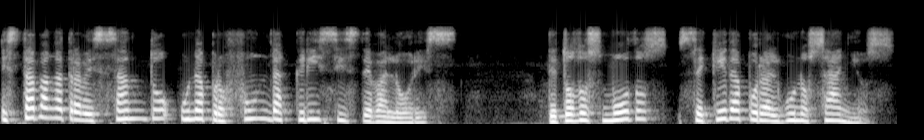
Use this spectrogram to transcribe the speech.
estaban atravesando una profunda crisis de valores. De todos modos, se queda por algunos años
